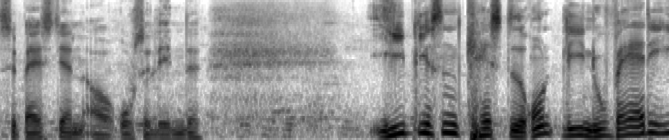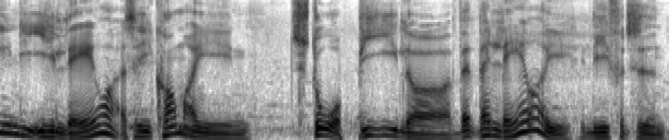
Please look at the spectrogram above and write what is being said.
Sebastian og Rosalinde. I bliver sådan kastet rundt lige nu. Hvad er det egentlig, I laver? Altså, I kommer i en stor bil, og hvad, hvad laver I lige for tiden?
